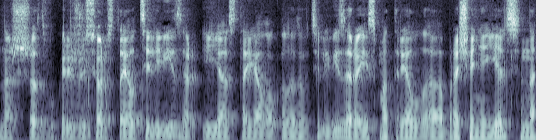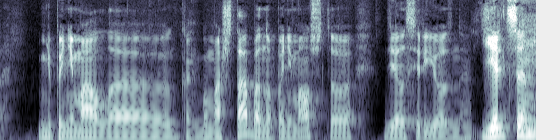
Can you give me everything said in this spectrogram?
наш звукорежиссер, стоял телевизор, и я стоял около этого телевизора и смотрел э, обращение Ельцина. Не понимал э, как бы масштаба, но понимал, что дело серьезное. Ельцин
